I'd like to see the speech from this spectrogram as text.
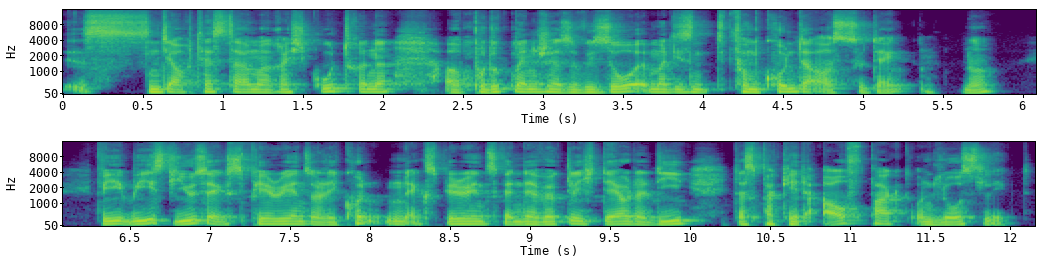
sind ja auch Tester immer recht gut drinne, aber Produktmanager sowieso immer diesen vom Kunde aus zu denken. Ne? Wie, wie ist die User Experience oder die Kunden Experience, wenn der wirklich der oder die das Paket aufpackt und loslegt?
